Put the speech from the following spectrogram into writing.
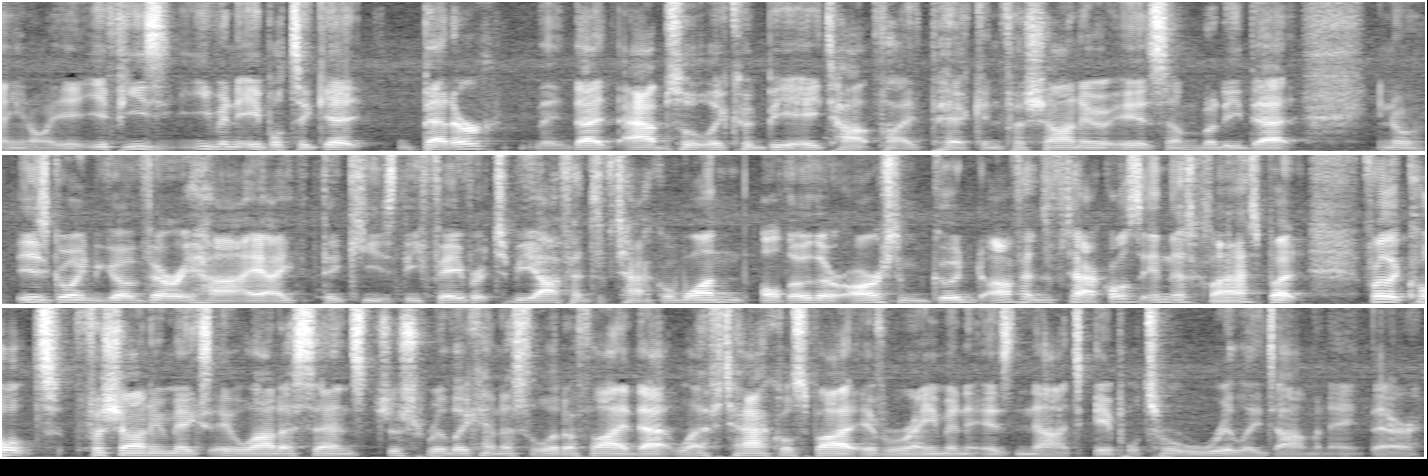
you know, if he's even able to get better, that absolutely could be a top five pick. And Fashanu is somebody that, you know, is going to go very high. I think he's the favorite to be offensive tackle one, although there are some good offensive tackles in this class. But for the Colts, Fashanu makes a lot of sense. Just really kind of solidify that left tackle spot if Raymond is not able to really dominate there.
